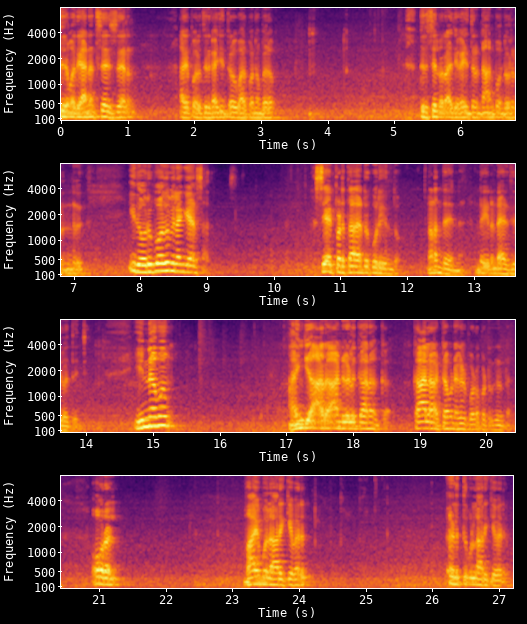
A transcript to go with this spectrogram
திருமதி அனந்த் சேரன் அதே போல் திரு கஜேந்திரகுமார் பொன்னம்பலம் திரு செல்வராஜ கஜேந்திரன் நான் போன்றவர்கள் என்று இது ஒருபோதும் இலங்கை அரசாது செயற்படுத்தாது என்று கூறியிருந்தோம். நடந்தது என்ன? இன்றைக்கு ரெண்டாயிரத்தி இருபத்தஞ்சு. இன்னமும் அஞ்சு ஆறு ஆண்டுகளுக்கான கால அட்டவணைகள் போடப்பட்டிருக்கின்றன. ஓரல் வாய்மூல அறிக்கை வரும் எழுத்துக்குள்ள அறிக்கை வரும்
